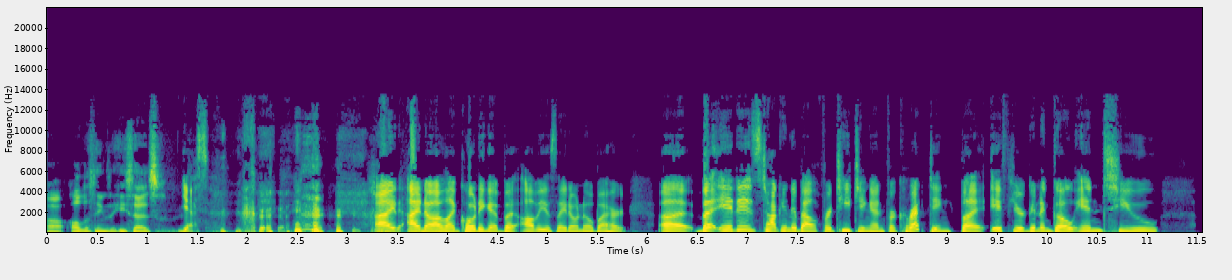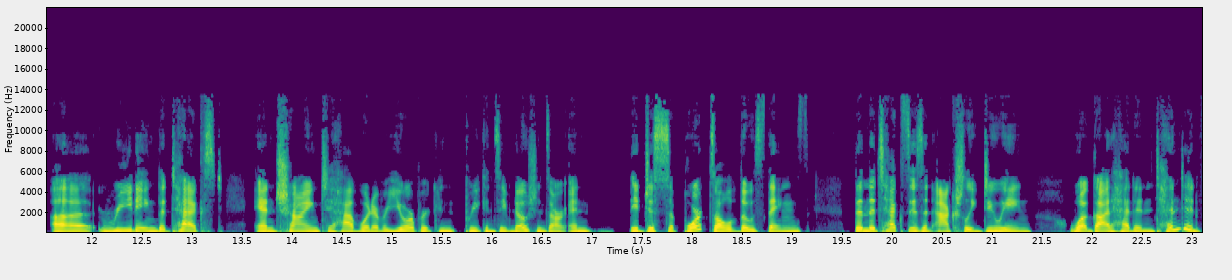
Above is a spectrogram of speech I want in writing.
uh, all the things that he says. Yes, I I know I'm like quoting it, but obviously I don't know by heart. Uh, but it is talking about for teaching and for correcting. But if you're going to go into uh, reading the text and trying to have whatever your pre- preconceived notions are, and it just supports all of those things, then the text isn't actually doing what God had intended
